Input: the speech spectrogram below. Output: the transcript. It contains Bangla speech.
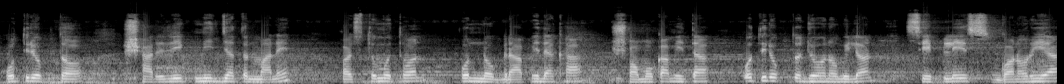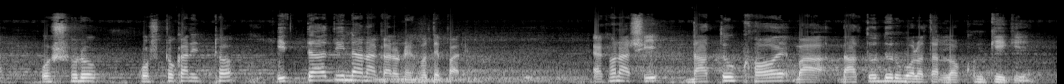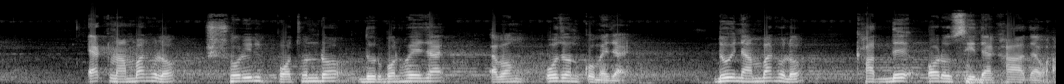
অতিরিক্ত শারীরিক নির্যাতন মানে হস্তমুথন, পণ্যগ্রাফি দেখা, সমকামিতা, অতিরিক্ত যৌন মিলন, সিফলিস, গনোরিয়া অশ্বরোগ কোষ্ঠকানিঠ্য ইত্যাদি নানা কারণে হতে পারে। এখন আসি ধাতু ক্ষয় বা ধাতু দুর্বলতার লক্ষণ কি কি? এক নাম্বার হলো শরীর প্রচণ্ড দুর্বল হয়ে যায় এবং ওজন কমে যায়। দুই নাম্বার হলো খাদ্যে অরুচি দেখা দেওয়া।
